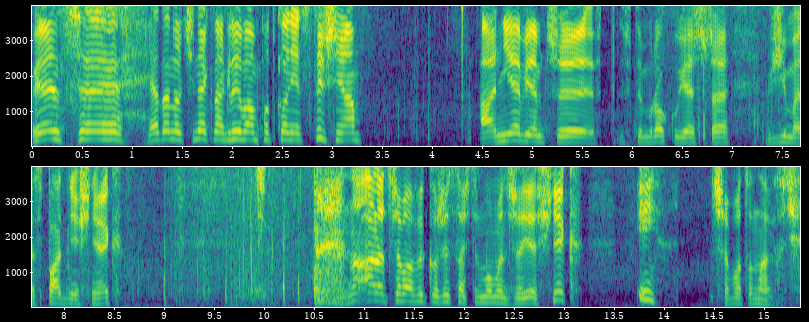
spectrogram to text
Więc e, ja ten odcinek nagrywam pod koniec stycznia. A nie wiem, czy w, w tym roku jeszcze w zimę spadnie śnieg. No ale trzeba wykorzystać ten moment, że jest śnieg i trzeba to nagrać.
